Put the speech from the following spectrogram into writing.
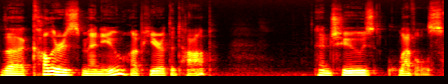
the colors menu up here at the top and choose levels.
